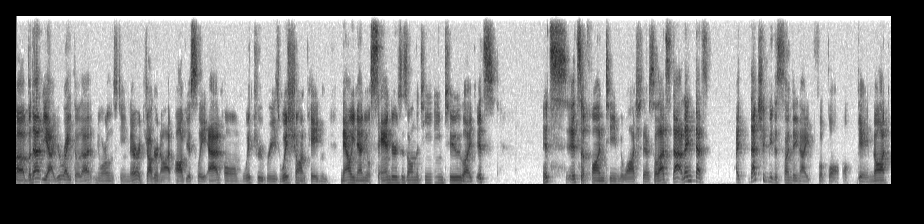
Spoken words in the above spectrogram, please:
uh, but that, yeah, you're right though. That New Orleans team, they're a juggernaut. Obviously, at home with Drew Brees, with Sean Payton. Now Emmanuel Sanders is on the team too. Like it's, it's, it's a fun team to watch there. So that's that. I think that's, I, that should be the Sunday night football game, not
